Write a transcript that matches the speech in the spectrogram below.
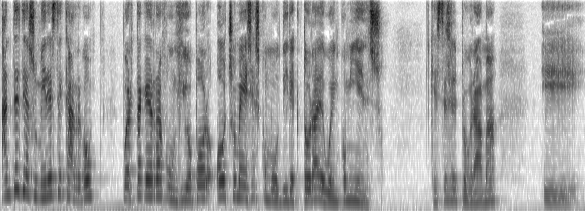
Antes de asumir este cargo, Puerta Guerra fungió por ocho meses como directora de Buen Comienzo, que este es el programa eh,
